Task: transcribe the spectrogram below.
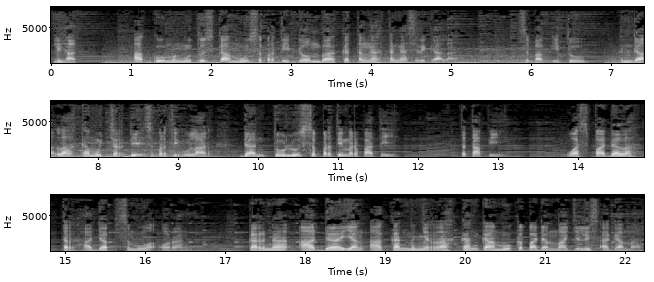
Lihat, aku mengutus kamu seperti domba ke tengah-tengah serigala. Sebab itu, hendaklah kamu cerdik seperti ular dan tulus seperti merpati. Tetapi, waspadalah terhadap semua orang, karena ada yang akan menyerahkan kamu kepada majelis agama,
